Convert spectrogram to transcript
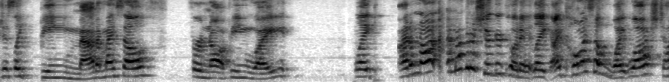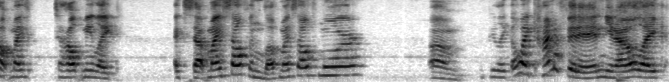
just like being mad at myself for not being white. Like I'm not I'm not gonna sugarcoat it. Like I call myself whitewashed to help my to help me like accept myself and love myself more. Um, be like, oh, I kind of fit in, you know, like,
